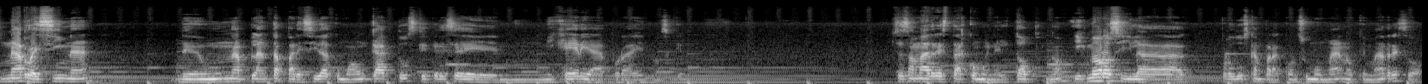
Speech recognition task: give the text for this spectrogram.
una resina de una planta parecida como a un cactus que crece en Nigeria, por ahí, no sé qué. Pues esa madre está como en el top, ¿no? Ignoro si la produzcan para consumo humano, que madres, o,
